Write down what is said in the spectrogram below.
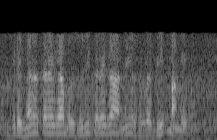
ان کے لیے محنت کرے گا، مزدوری کرے گا، نہیں ہو سکتا، بھیک مانگے گا ان کے لیے۔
